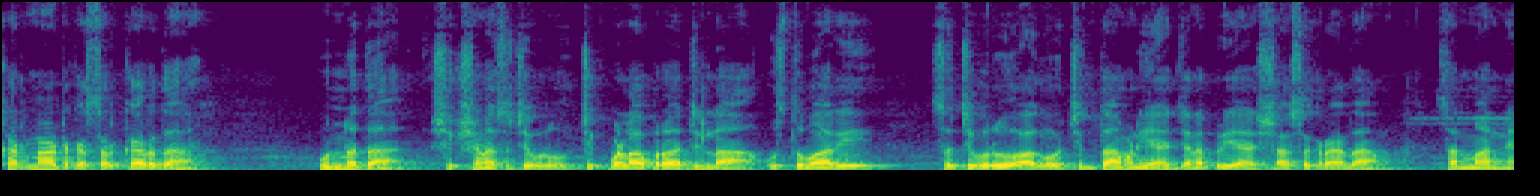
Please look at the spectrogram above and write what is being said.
ಕರ್ನಾಟಕ ಸರ್ಕಾರದ ಉನ್ನತ ಶಿಕ್ಷಣ ಸಚಿವರು ಚಿಕ್ಕಬಳ್ಳಾಪುರ ಜಿಲ್ಲಾ ಉಸ್ತುವಾರಿ ಸಚಿವರು ಹಾಗೂ ಚಿಂತಾಮಣಿಯ ಜನಪ್ರಿಯ ಶಾಸಕರಾದ ಸನ್ಮಾನ್ಯ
